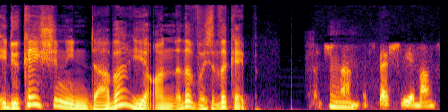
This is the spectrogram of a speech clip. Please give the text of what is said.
Education Indaba here on the Voice of the Cape. um, especially amongst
